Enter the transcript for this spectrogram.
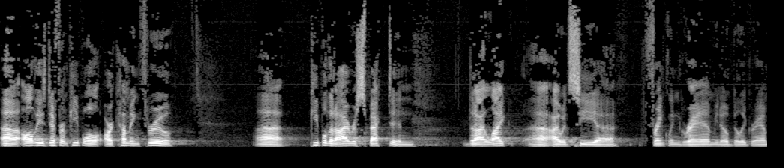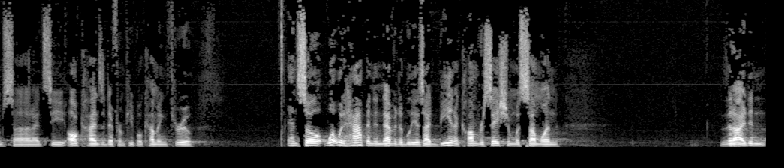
uh, all these different people are coming through uh, people that I respect and that I like, uh, I would see uh, Franklin Graham, you know, Billy Graham's son. I'd see all kinds of different people coming through. And so, what would happen inevitably is I'd be in a conversation with someone that I didn't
